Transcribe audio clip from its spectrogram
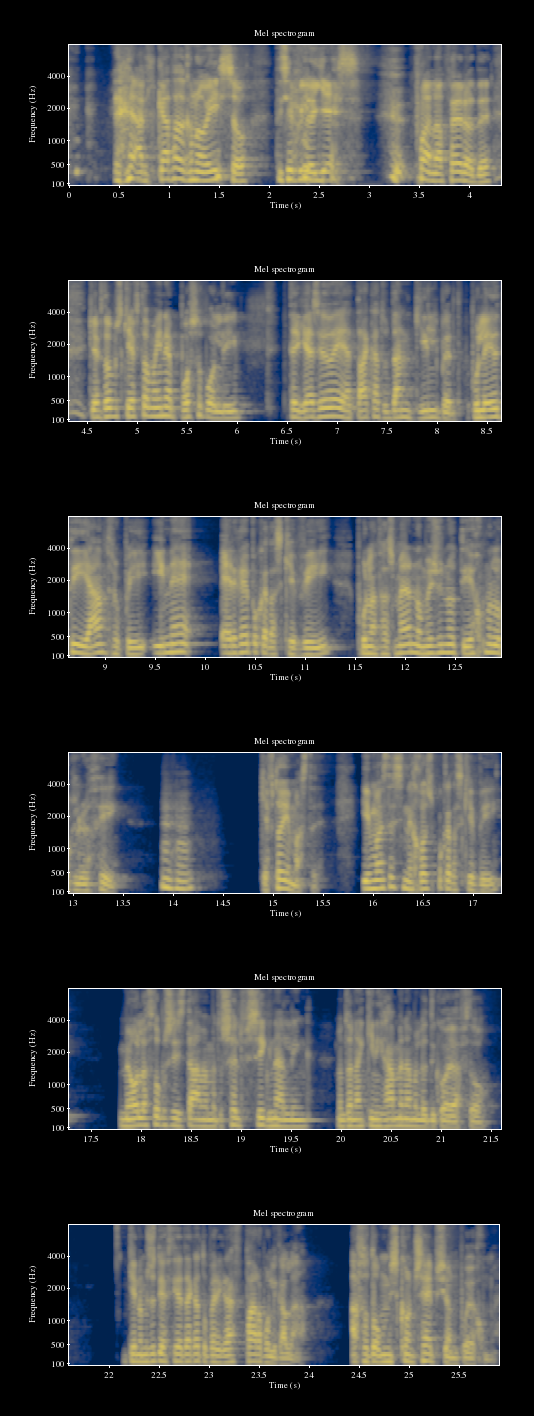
Αρχικά θα γνωρίσω τις επιλογές που αναφέρονται. Και αυτό που σκέφτομαι είναι πόσο πολύ ταιριάζει εδώ η ατάκα του Dan Gilbert που λέει ότι οι άνθρωποι είναι έργα υποκατασκευή που λανθασμένα νομίζουν ότι έχουν ολοκληρωθεί. Mm-hmm. Και αυτό είμαστε. Είμαστε συνεχώς υποκατασκευή με όλο αυτό που συζητάμε, με το self-signaling, με το να κυνηγάμε ένα μελλοντικό εαυτό. Και νομίζω ότι αυτή η ατάκα το περιγράφει πάρα πολύ καλά. Αυτό το misconception που έχουμε,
